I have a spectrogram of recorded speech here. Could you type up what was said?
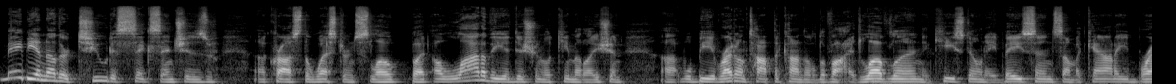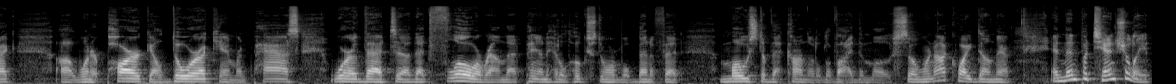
maybe another two to six inches across the western slope, but a lot of the additional accumulation uh, will be right on top the Continental Divide. Loveland and Keystone, A Basin, Summit County, Breck, uh, Winter Park, Eldora, Cameron Pass, where that, uh, that flow around that Panhandle hook storm will benefit most of that Continental Divide the most. So we're not quite done there. And then potentially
